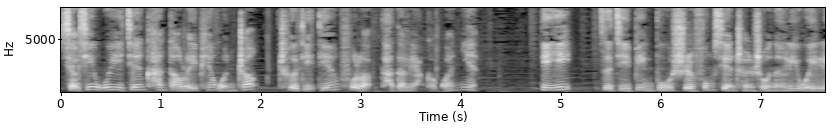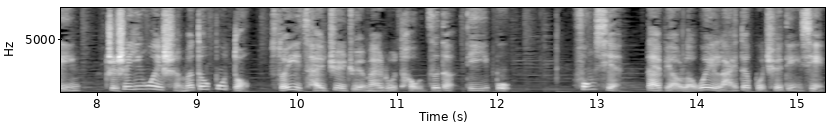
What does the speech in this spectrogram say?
小新无意间看到了一篇文章，彻底颠覆了他的两个观念。第一，自己并不是风险承受能力为零，只是因为什么都不懂，所以才拒绝迈入投资的第一步。风险代表了未来的不确定性，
